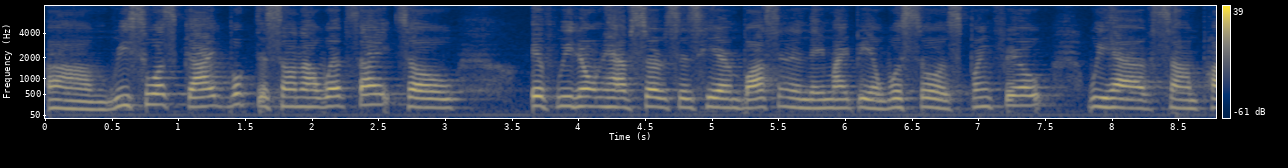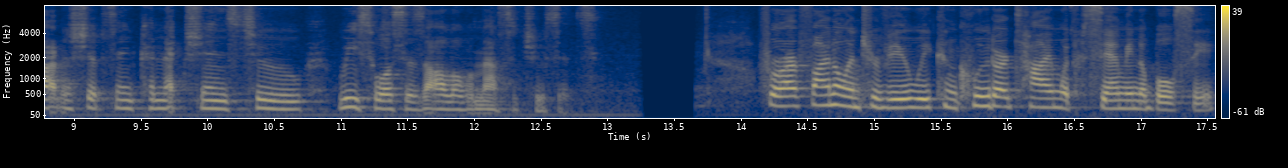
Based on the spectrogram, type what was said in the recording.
um, resource guidebook that's on our website. So if we don't have services here in Boston and they might be in Worcester or Springfield, we have some partnerships and connections to resources all over Massachusetts. For our final interview, we conclude our time with Sammy Nabulsi,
